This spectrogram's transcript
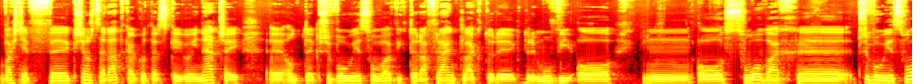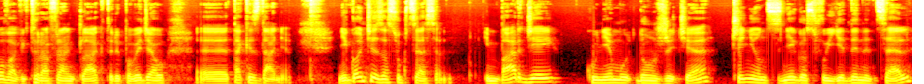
właśnie w książce Radka Koterskiego inaczej. E, on tutaj przywołuje słowa Wiktora Frankla, który, który mówi o, mm, o słowach, e, przywołuje słowa Wiktora Frankla, który powiedział e, takie zdanie. Nie gońcie za sukcesem. Im bardziej ku niemu dążycie, czyniąc z niego swój jedyny cel,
